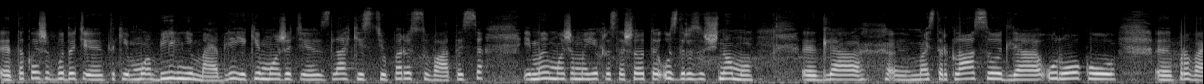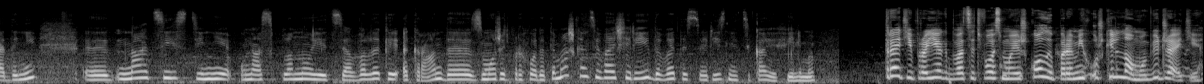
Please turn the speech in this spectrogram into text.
Е, Також будуть е, такі мобільні меблі, які можуть е, з легкістю пересуватися, і ми можемо їх розташувати у зручному для майстер-класу, для уроку проведенні. Е, На цій стіні у нас планується великий екран, де зможуть приходити мешканці ввечері і дивитися різні цікаві фільми. Третій проєкт 28-ї школи переміг у шкільному бюджеті.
